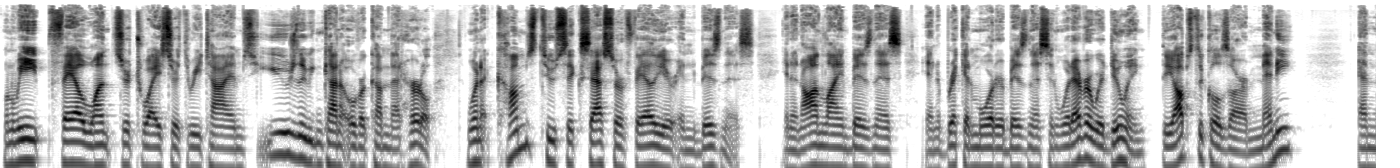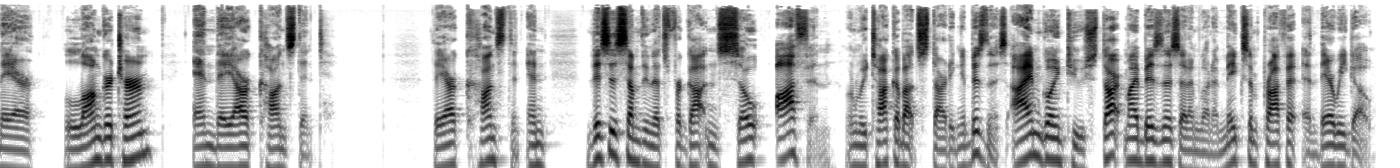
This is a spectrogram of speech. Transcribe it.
When we fail once or twice or three times, usually we can kind of overcome that hurdle. When it comes to success or failure in business, in an online business, in a brick and mortar business, in whatever we're doing, the obstacles are many and they're longer term and they are constant. They are constant. And this is something that's forgotten so often when we talk about starting a business. I'm going to start my business and I'm going to make some profit, and there we go.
